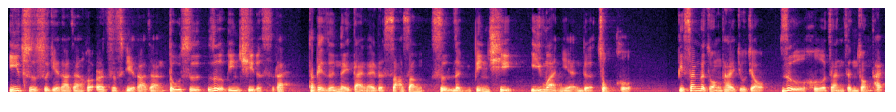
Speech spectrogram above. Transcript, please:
一次世界大战和二次世界大战都是热兵器的时代，它给人类带来的杀伤是冷兵器一万年的总和。第三个状态就叫热核战争状态，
